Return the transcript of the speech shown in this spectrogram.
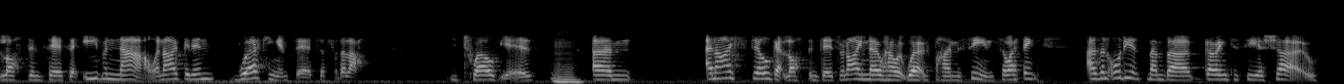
lost in theatre even now, and I've been in working in theatre for the last 12 years, mm-hmm. um, and I still get lost in theatre, and I know how it works behind the scenes. So I think, as an audience member going to see a show,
